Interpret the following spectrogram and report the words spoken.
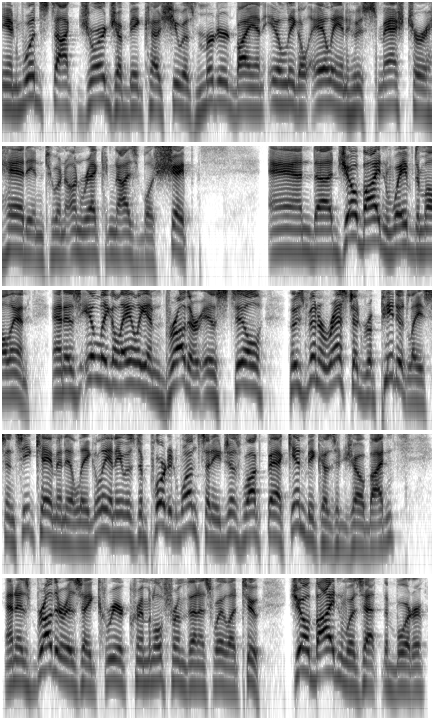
in Woodstock, Georgia, because she was murdered by an illegal alien who smashed her head into an unrecognizable shape. And uh, Joe Biden waved them all in. And his illegal alien brother is still, who's been arrested repeatedly since he came in illegally, and he was deported once and he just walked back in because of Joe Biden. And his brother is a career criminal from Venezuela, too. Joe Biden was at the border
